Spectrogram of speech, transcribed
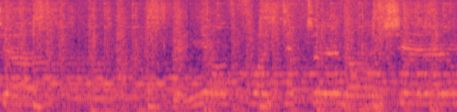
życia Wyniosła dziewczyną się.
